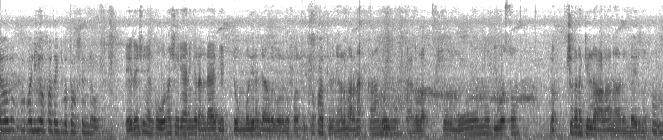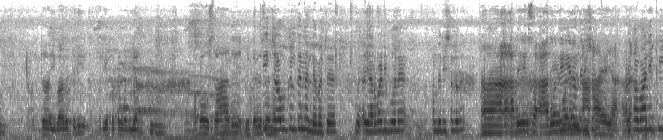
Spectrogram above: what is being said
ജാവുൽ വലിയ ഒഫാത്തായിട്ട് പത്ത് വർഷം ഉണ്ടാവും. ഏകദേശം ഞങ്ങൾക്ക് ഓർമ്മ ശരിയാണെങ്കിൽ രണ്ടായിരത്തി എട്ട് ഒമ്പതിനും ജാവൽ പറഞ്ഞു ഒഫാത്ത് ഞങ്ങൾ മരണം കാണാൻ പോയിരുന്നു. ഞങ്ങൾ മൂന്ന് ദിവസം ലക്ഷക്കണക്കിലുള്ള ആളാണ് അവിടെ ഉണ്ടായിരുന്നത്. അത്ത അത് ഈ ഭാഗത്തിൽ അറിയപ്പെട്ട വലിയാണ്. അപ്പോൾ ഉസ്താദ് മിത്ത ഈ ദിവസം ജാവുക്കൽ തന്നെ അല്ലേ മറ്റേ ഏർവാടി പോലെ അന്തരീക്ഷം ഉള്ളത് അതേ അതേപോലെ കവാലിക്ക്.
